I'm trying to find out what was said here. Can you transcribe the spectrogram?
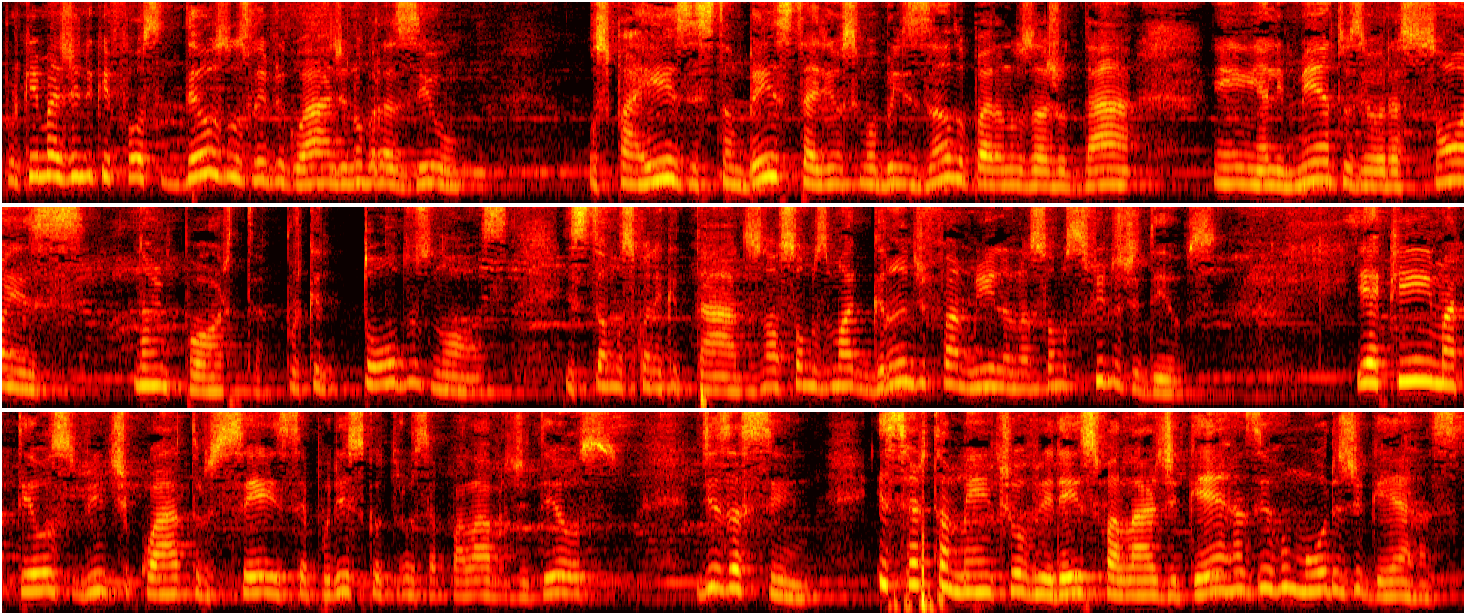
Porque imagine que fosse Deus nos livre guarde no Brasil, os países também estariam se mobilizando para nos ajudar em alimentos e orações. Não importa, porque todos nós estamos conectados, nós somos uma grande família, nós somos filhos de Deus. E aqui em Mateus 24, 6, é por isso que eu trouxe a palavra de Deus, diz assim: E certamente ouvireis falar de guerras e rumores de guerras.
